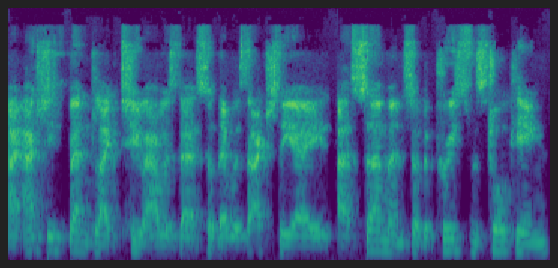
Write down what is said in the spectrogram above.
I actually spent like two hours there. So there was actually a, a sermon. So the priest was talking.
